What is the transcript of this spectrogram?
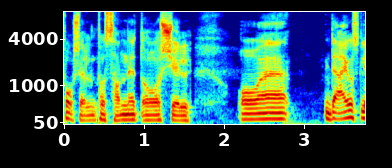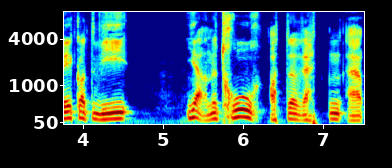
forskjellen på sannhet og skyld. Og eh, det er jo slik at vi gjerne tror at retten er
